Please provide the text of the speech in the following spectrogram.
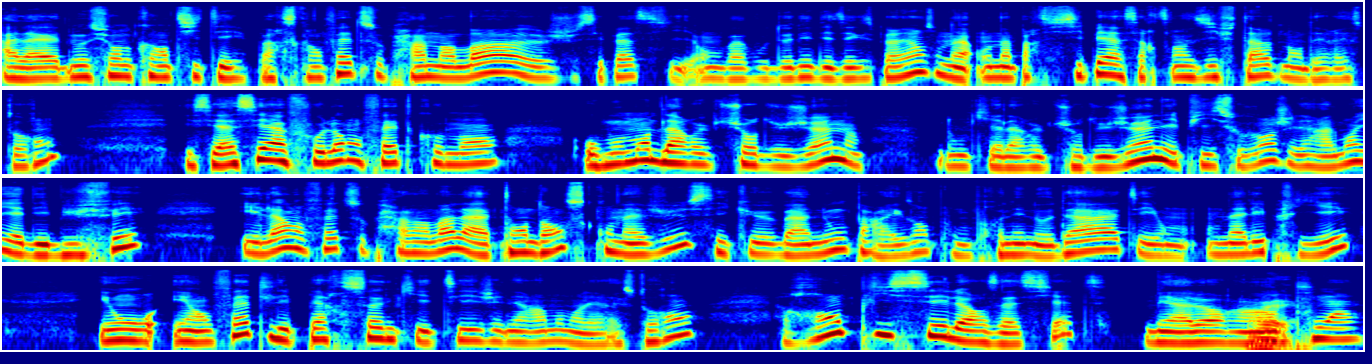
à la notion de quantité. Parce qu'en fait, subhanallah, je ne sais pas si on va vous donner des expériences. On a, on a participé à certains iftars dans des restaurants. Et c'est assez affolant, en fait, comment, au moment de la rupture du jeûne, donc il y a la rupture du jeûne, et puis souvent, généralement, il y a des buffets. Et là, en fait, subhanallah, la tendance qu'on a vue, c'est que bah, nous, par exemple, on prenait nos dates et on, on allait prier. Et, on, et en fait, les personnes qui étaient généralement dans les restaurants remplissaient leurs assiettes, mais alors à un point,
